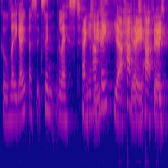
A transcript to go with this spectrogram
Cool. There you go. A succinct list. Thank you. Happy? Yeah, happy, Good, happy.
